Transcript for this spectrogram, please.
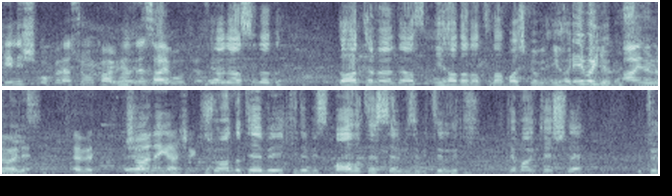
geniş operasyon kabiliyetine sahip olacağız. Yani aslında daha temelde aslında İHA'dan atılan başka bir İHA gibi. Eva gibi aynen öyle. Evet Ee, şahane gerçekten. Şu anda TB2'de biz bağlı testlerimizi bitirdik Kemankeş'le. Bütün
